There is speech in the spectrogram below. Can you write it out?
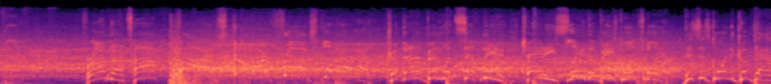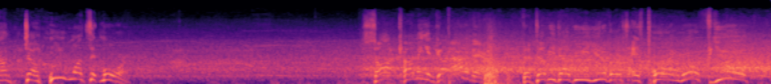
From the top. Five-star frog splash. Could that have been what Seth needed? Can he slay the beast once more? This is going to come down to who wants it more. Saw it coming and got out of there. The WWE Universe is pouring more fuel.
